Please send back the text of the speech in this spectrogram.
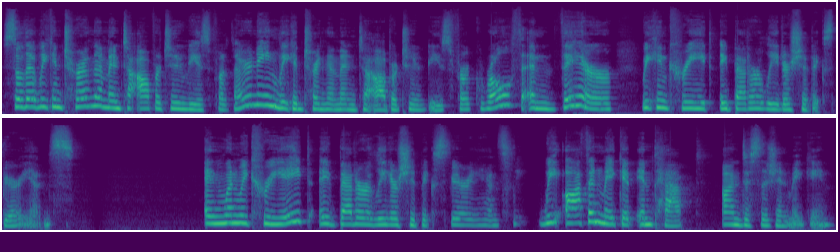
so that we can turn them into opportunities for learning. We can turn them into opportunities for growth. And there we can create a better leadership experience. And when we create a better leadership experience, we often make an impact on decision making.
